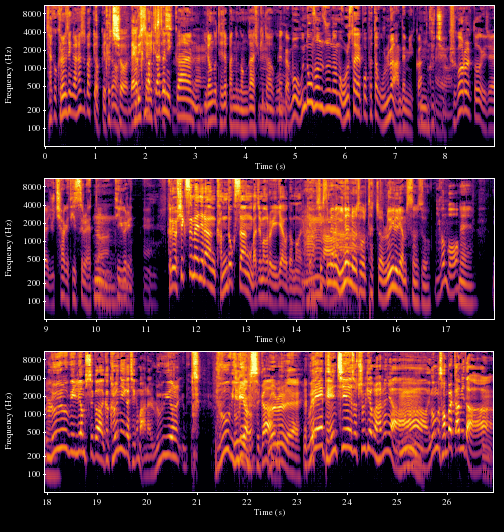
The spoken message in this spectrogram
자꾸 그런 생각을 할 수밖에 없겠죠. 그쵸. 내가 우리 큰 시장이 마켓이 작으니까. 네. 이런 거 대접받는 건가 싶기도 하고. 그러니까 뭐 운동 선수는 뭐 올스타에 뽑혔다고 울면 안 됩니까? 음, 그쵸. 예, 그거를 또 이제 유치하게 디스를 했던 음. 디그린. 예. 그리고 식스맨이랑 감독상 마지막으로 얘기하고 넘어갈게요. 아, 식스맨은 2년 연속으로 탔죠. 루이 윌리엄스 선수. 이건 뭐 네. 루 윌리엄스가 그러니까 그런 얘기가 지금 많아요. 루, 윌, 루 윌리엄스가 를 예. 왜 벤치에서 출격을 하느냐. 이건 뭐 선발감이다.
